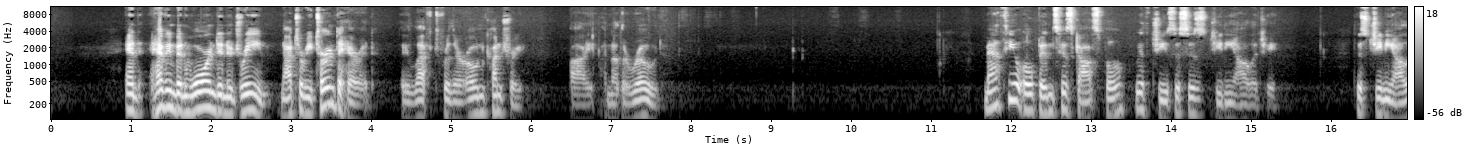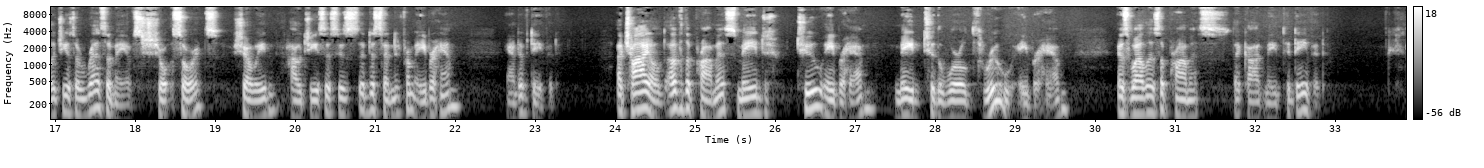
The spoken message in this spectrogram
And having been warned in a dream not to return to Herod, they left for their own country by another road. Matthew opens his gospel with Jesus' genealogy. This genealogy is a resume of sorts showing how Jesus is a descendant from Abraham and of David. A child of the promise made to Abraham, made to the world through Abraham, as well as a promise that God made to David.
